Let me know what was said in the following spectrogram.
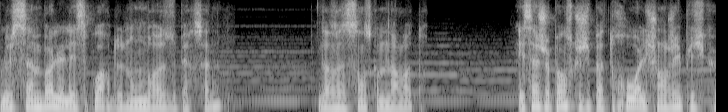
le symbole et l'espoir de nombreuses personnes, dans un sens comme dans l'autre. Et ça, je pense que j'ai pas trop à le changer puisque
